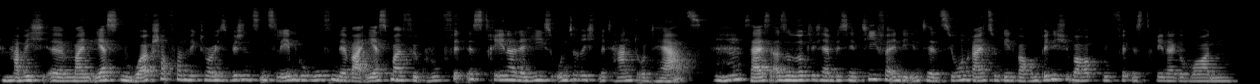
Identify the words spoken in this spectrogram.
mhm. habe ich äh, meinen ersten Workshop von Victorious Visions ins Leben gerufen. Der war erstmal für Group Fitness Trainer, der hieß Unterricht mit Hand und Herz. Mhm. Das heißt also wirklich ein bisschen tiefer in die Intention reinzugehen, warum bin ich überhaupt Group Fitness Trainer geworden?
